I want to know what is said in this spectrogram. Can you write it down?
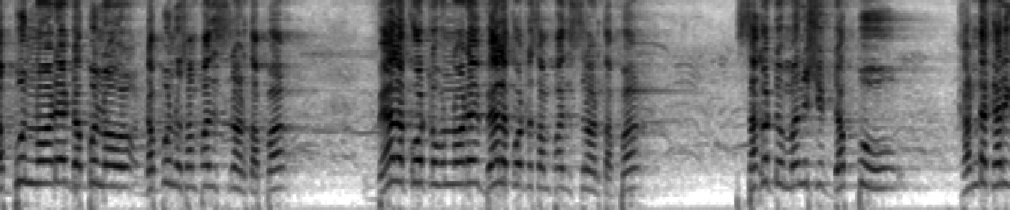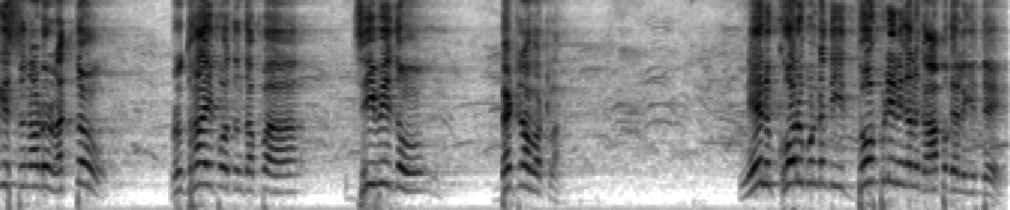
డబ్బున్నోడే డబ్బున్నో డబ్బును సంపాదిస్తున్నాడు తప్ప వేల కోట్లు ఉన్నోడే వేల కోట్లు సంపాదిస్తున్నాడు తప్ప సగటు మనిషి డబ్బు కండ కరిగిస్తున్నాడు రక్తం వృధా అయిపోతుంది తప్ప జీవితం బెటర్ అవ్వట్ల. నేను కోరుకుంటుంది ఈ దోపిడీని కనుక ఆపగలిగితే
